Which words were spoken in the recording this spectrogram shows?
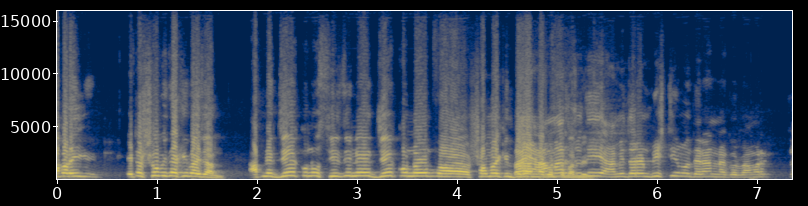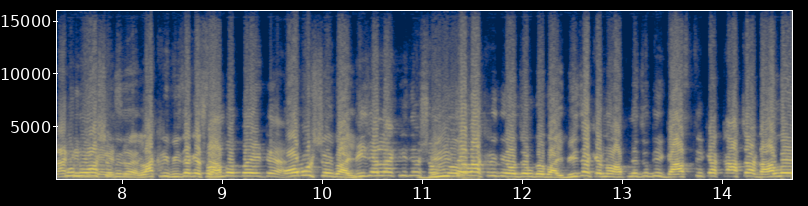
আবার এই এটা সুবিধা কি ভাইজান? আপনি যে কোনো সিজনে যে কোনো সময় কিন্তু রান্না করতে পারবেন যদি আমি ধরেন বৃষ্টির মধ্যে রান্না করব আমার কোনো অসুবিধা নাই লাকড়ি ভিজা গেছে। সম্ভব ভাই এটা? অবশ্যই ভাই। ভিজা লাকড়ি দিয়ে সম্ভব? ভিজা লাকড়ি দিয়ে জ্বলবে ভাই। ভিজা কেন? আপনি যদি গাছ থেকে কাঁচা ডালো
